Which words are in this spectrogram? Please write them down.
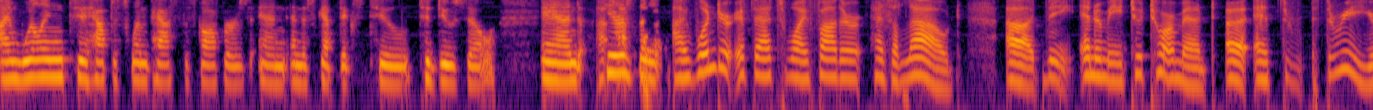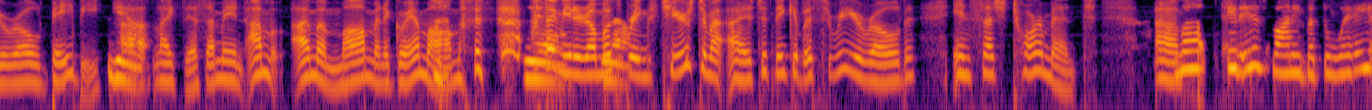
I'm willing to have to swim past the scoffers and and the skeptics to to do so. And here's I, the I wonder if that's why Father has allowed uh, the enemy to torment uh, a th- three-year-old baby Yeah. uh, like this. I mean, I'm I'm a mom and a grandmom. Yeah, I mean, it almost yeah. brings tears to my eyes to think of a three-year-old in such torment. Um, Well, it is, Bonnie, but the way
